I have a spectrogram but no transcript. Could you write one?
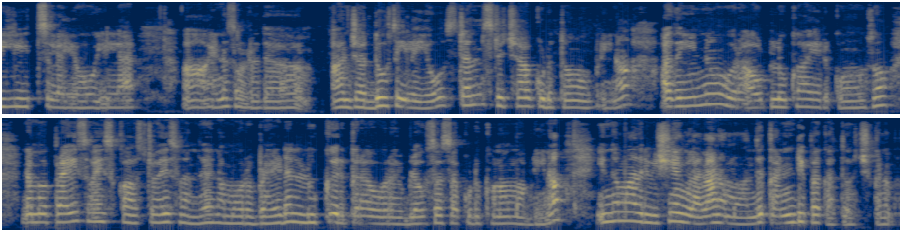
பீட்ஸ்லையோ இல்லை என்ன சொல்கிறது ஜர்தோசிலையோ ஸ்டெம் ஸ்டிச்சாக கொடுத்தோம் அப்படின்னா அது இன்னும் ஒரு அவுட்லுக்காக இருக்கும். ஸோ நம்ம ப்ரைஸ் வைஸ் காஸ்ட் வைஸ் வந்து நம்ம ஒரு ப்ரைடல் லுக் இருக்கிற ஒரு ப்ளவுசஸை கொடுக்கணும் அப்படின்னா இந்த மாதிரி விஷயங்களெல்லாம் நம்ம வந்து கண்டிப்பாக கற்று வச்சுக்கணும்.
